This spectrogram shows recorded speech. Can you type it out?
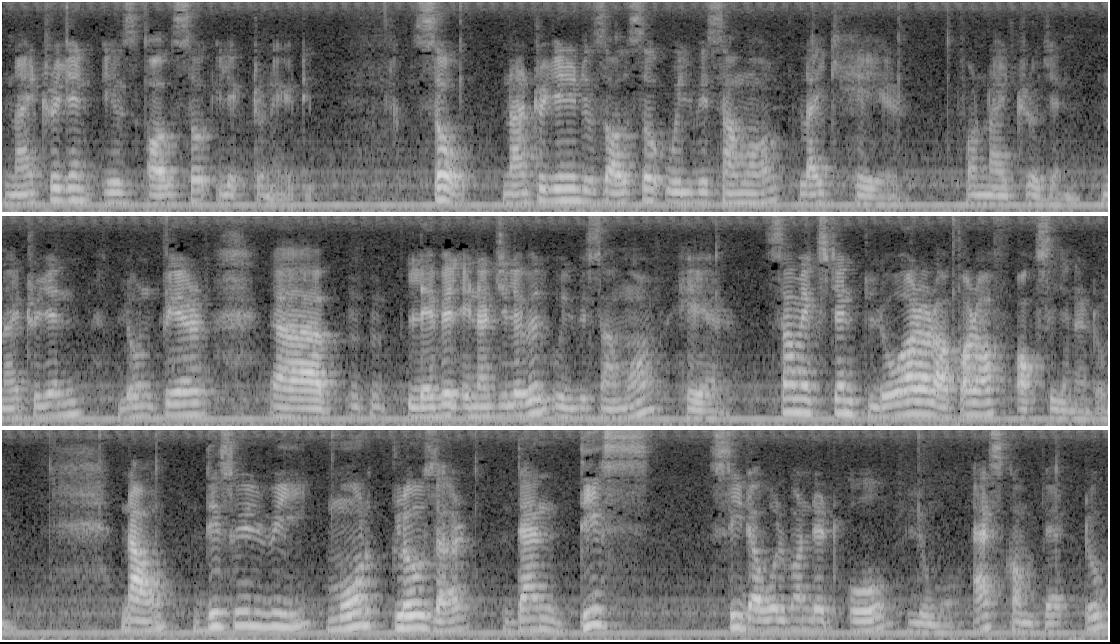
Nitrogen is also electronegative. So nitrogen is also will be somehow like here for nitrogen. Nitrogen lone pair uh, level energy level will be somewhere here. Some extent lower or upper of oxygen atom now this will be more closer than this C double bonded O LUMO as compared to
